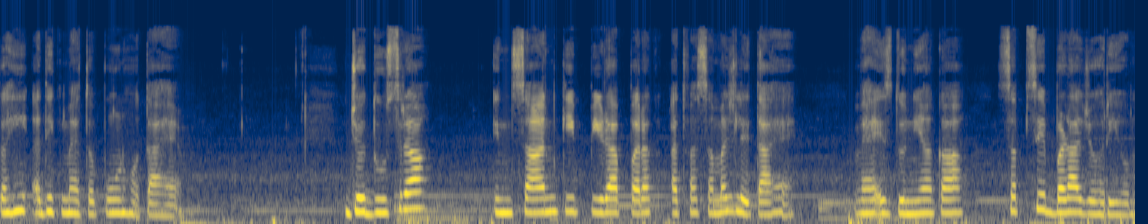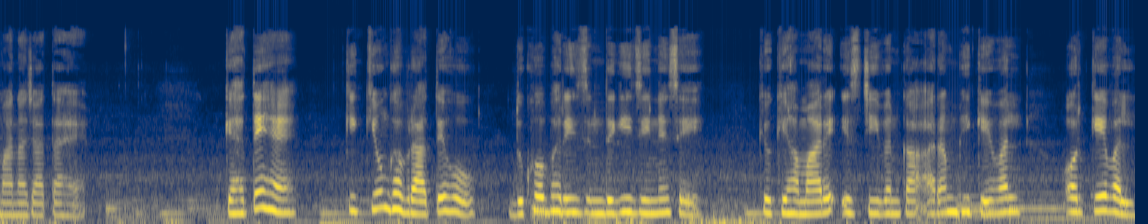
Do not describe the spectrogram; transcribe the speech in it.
कहीं अधिक महत्वपूर्ण होता है। जो दूसरा इंसान की पीड़ा परख अथवा समझ लेता है, वह इस दुनिया का सबसे बड़ा जोहरी हो माना जाता है। कहते हैं कि क्यों घबराते हो दुखों भरी ज़िंदगी जीने से? क्योंकि हमारे इस जीवन का आरंभ भी केवल और केवल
